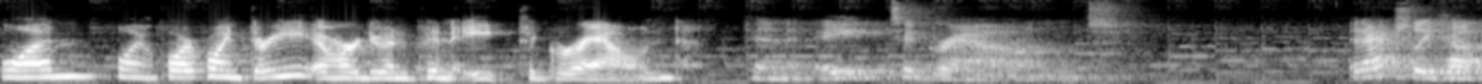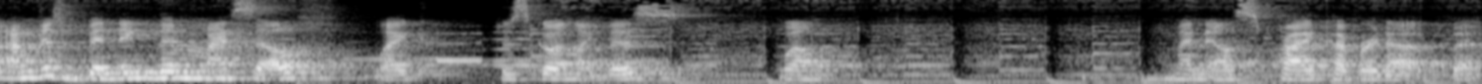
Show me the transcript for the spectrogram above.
1.1.4.3 and we're doing pin 8 to ground. Pin 8 to ground. It actually help. I'm just bending them myself, like just going like this. Well, my nails probably covered up, but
